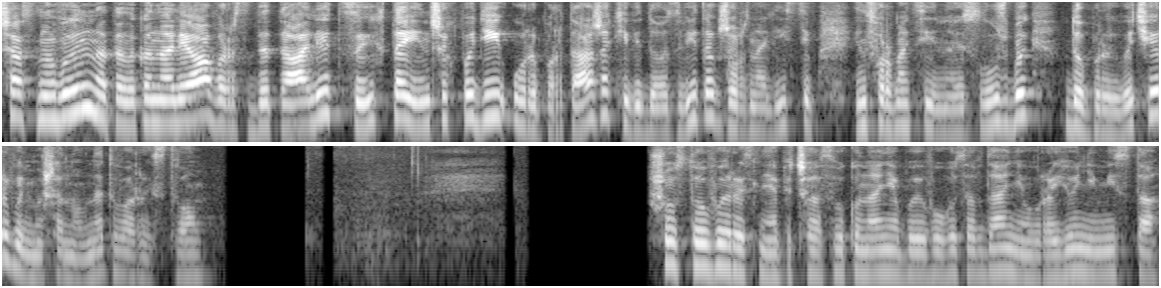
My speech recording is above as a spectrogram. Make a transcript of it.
Час новин на телеканалі Аверс. Деталі цих та інших подій у репортажах і відеозвітах журналістів інформаційної служби. Добрий вечір, вельмишановне товариство. 6 вересня під час виконання бойового завдання у районі міста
